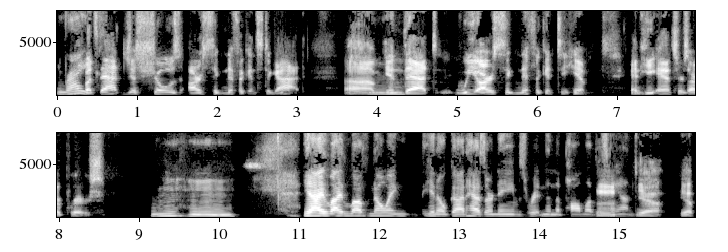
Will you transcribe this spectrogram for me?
right. But that just shows our significance to God, um, mm. in that we are significant to Him, and He answers our prayers. Hmm. Yeah, I, I love knowing you know god has our names written in the palm of his mm, hand yeah yep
